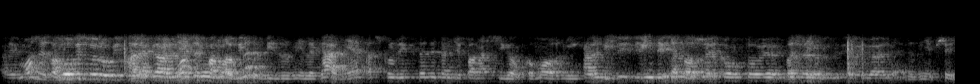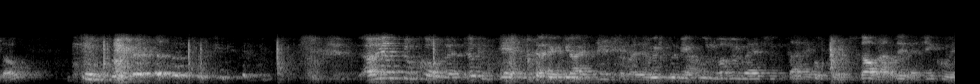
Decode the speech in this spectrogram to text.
Ale Może pan, Mogę to robić ale legalnie, może pan robić ten biznes nielegalnie, aczkolwiek wtedy będzie pana ścigał komornik, Ale windykatorzy, to Właśnie- wtedy nie przyjdą. Ale ja tu wchodzę. Ja tu wchodzę. Już sobie kurwa wymęczył, stary. Dobra, tyle, dziękuję.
